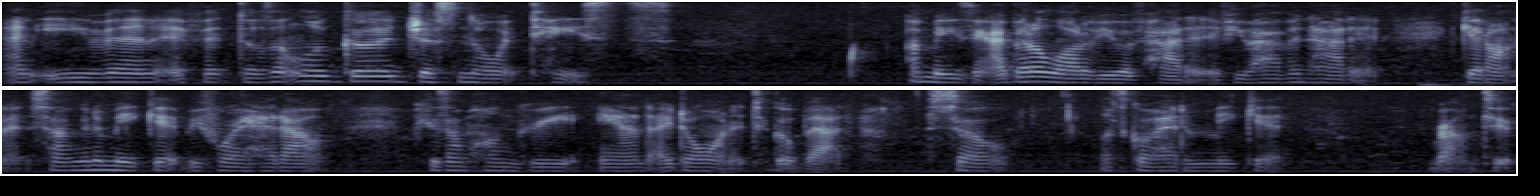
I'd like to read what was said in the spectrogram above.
and even if it doesn't look good, just know it tastes amazing. I bet a lot of you have had it. If you haven't had it, get on it. So I'm gonna make it before I head out because I'm hungry and I don't want it to go bad. So let's go ahead and make it round two.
